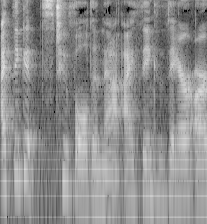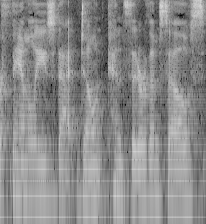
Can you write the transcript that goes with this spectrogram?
I think it's twofold in that. I think there are families that don't consider themselves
